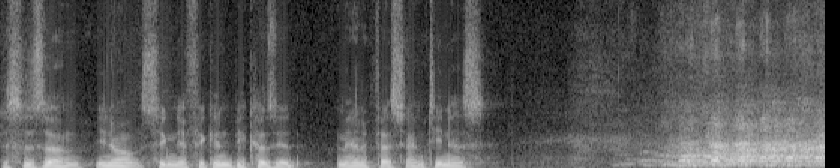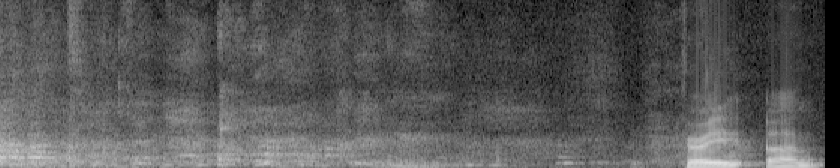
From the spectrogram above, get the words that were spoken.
This is, um, you know, significant because it manifests emptiness. Very, um,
